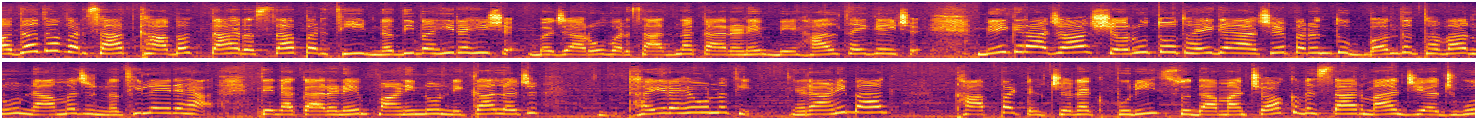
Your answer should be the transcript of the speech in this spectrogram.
અધધ વરસાદ ખાબકતા રસ્તા પરથી નદી વહી રહી છે. બજારો વરસાદના કારણે બેહાલ થઈ ગઈ છે. મેઘરાજા શરૂ તો થઈ ગયા છે, પરંતુ બંધ થવાનું નામ જ નથી લઈ રહ્યા. તેના કારણે પાણીનો નિકાલ જ થઈ રહ્યો નથી. રાણીબાગ ખાપટ જનકપુરી સુદામા ચોક વિસ્તારમાં જ્યાં જુઓ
